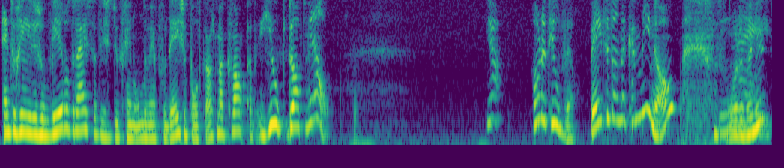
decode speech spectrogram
En toen ging je dus op wereldreis. Dat is natuurlijk geen onderwerp voor deze podcast. Maar kwam, hielp dat wel? Ja. Oh, dat hielp wel. Beter dan de Camino? Dat horen we nu.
